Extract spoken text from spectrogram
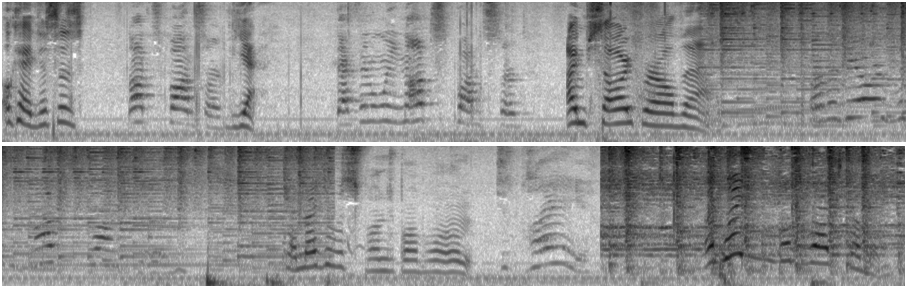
Okay, this is Not sponsored. yeah. Definitely not sponsored. I'm sorry for all that. For the viewers, this is not sponsored. Can I do a SpongeBob one? Just play. I'm playing SpongeBob's coming.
